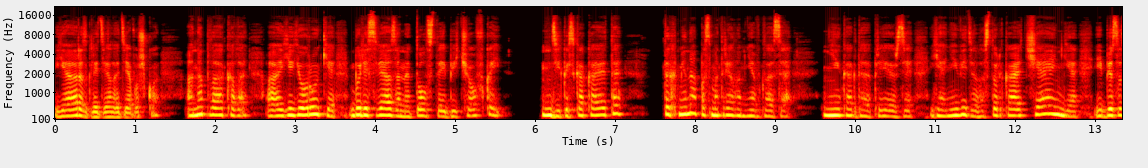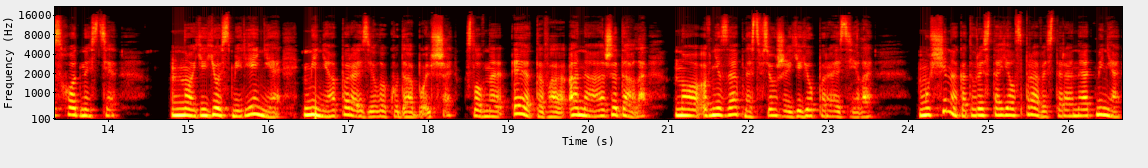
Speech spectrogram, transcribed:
я разглядела девушку. Она плакала, а ее руки были связаны толстой бечевкой. Дикость какая-то. Тахмина посмотрела мне в глаза. Никогда прежде я не видела столько отчаяния и безысходности – но ее смирение меня поразило куда больше, словно этого она ожидала, но внезапность все же ее поразила. Мужчина, который стоял с правой стороны от меня,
